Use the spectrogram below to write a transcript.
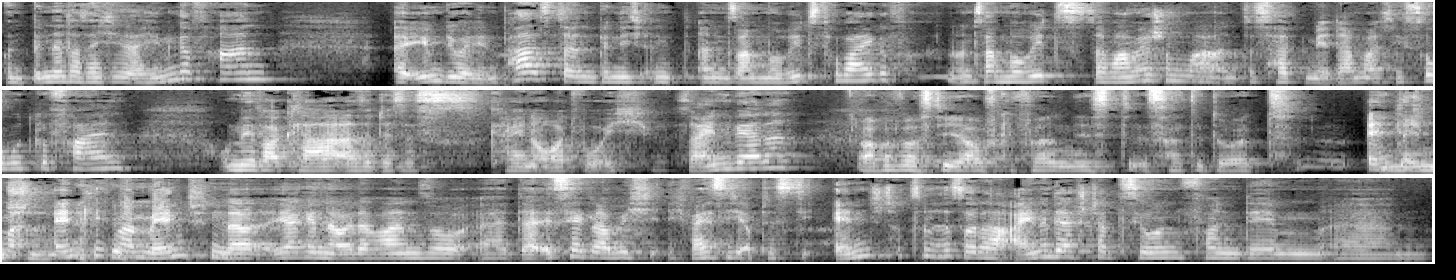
Und bin dann tatsächlich da hingefahren, äh, eben über den Pass, dann bin ich in, an St. Moritz vorbeigefahren und St. Moritz, da waren wir schon mal und das hat mir damals nicht so gut gefallen und mir war klar, also das ist kein Ort, wo ich sein werde. Aber was dir aufgefallen ist, es hatte dort endlich Menschen. Mal, endlich mal Menschen. Da, ja, genau, da waren so, äh, da ist ja, glaube ich, ich weiß nicht, ob das die Endstation ist oder eine der Stationen von dem ähm,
